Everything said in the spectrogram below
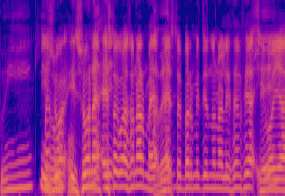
Y, y suena- esto que va a sonar, me, estoy permitiendo una licencia Sí. y voy a,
